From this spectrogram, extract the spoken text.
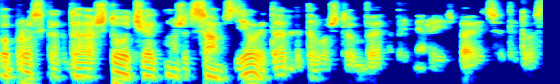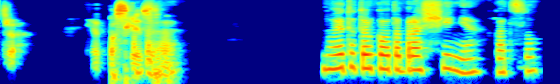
Вопрос, когда что человек может сам сделать, да, для того, чтобы, например, избавиться от этого страха и от последствий. да. Но это только вот обращение к отцу.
